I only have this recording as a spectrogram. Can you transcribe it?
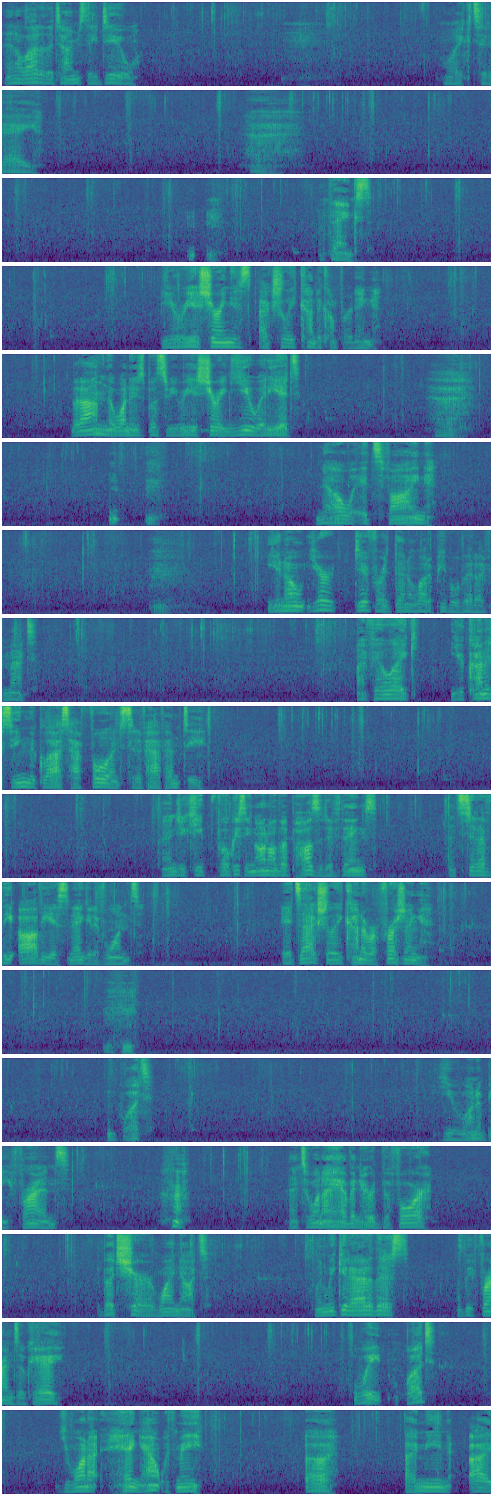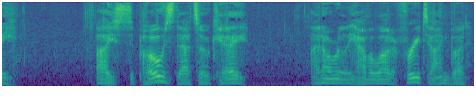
And a lot of the times they do. Like today. Thanks. Your reassuring is actually kinda comforting. But I'm the one who's supposed to be reassuring you, idiot. no, it's fine. You know, you're different than a lot of people that I've met. I feel like you're kind of seeing the glass half full instead of half empty. And you keep focusing on all the positive things instead of the obvious negative ones. It's actually kind of refreshing. what? You want to be friends? Huh. That's one I haven't heard before. But sure, why not? When we get out of this, we'll be friends, okay? Wait, what? You wanna hang out with me? Uh, I mean, I. I suppose that's okay. I don't really have a lot of free time, but.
